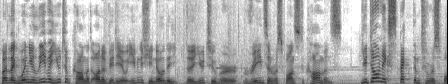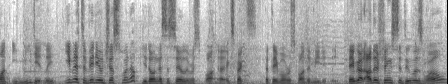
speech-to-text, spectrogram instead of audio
But like when you leave a YouTube comment on a video, even if you know the, the YouTuber reads and responds to comments, you don't expect them to respond immediately. Even if the video just went up, you don't necessarily uh, expect that they will respond immediately. They've got other things to do as well.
